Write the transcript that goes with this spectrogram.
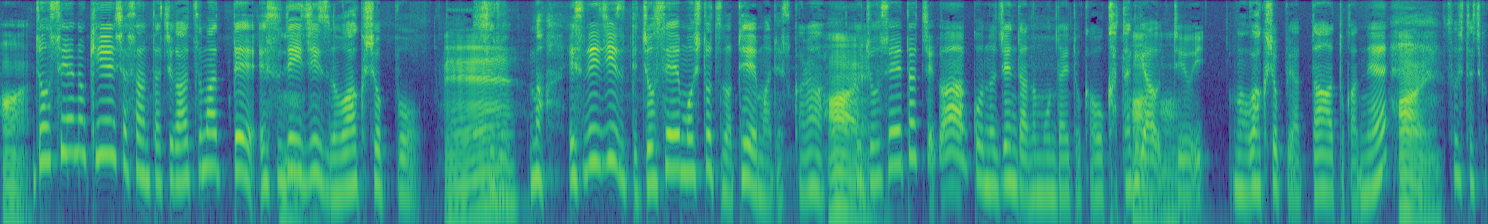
はい、女性の経営者さんたちが集まって SDGs のワークショップをする、うん、まあ SDGs って女性も一つのテーマですから、はい、女性たちがこのジェンダーの問題とかを語り合うっていう、まあ、ワークショップやったとかね、はい、そういう人たちが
